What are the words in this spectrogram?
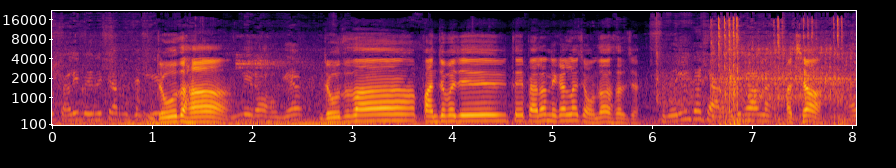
ਜਦੋਂ ਕਾਲੀ ਬਾਈ ਦੇ ਘਰ ਨੂੰ ਚੱਲੀਏ। ਜੋਤ ਹਾਂ। ਹਨੇਰਾ ਹੋ ਗਿਆ। ਜੋਤ ਤਾਂ 5 ਵਜੇ ਤੇ ਪਹਿਲਾਂ ਨਿਕਲਣਾ ਚਾਹੁੰਦਾ ਅਸਲ 'ਚ। ਸਵੇਰੇ ਦਾ 4 ਵਜੇ ਖਾਣਾ ਅੱਛਾ। ਐ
